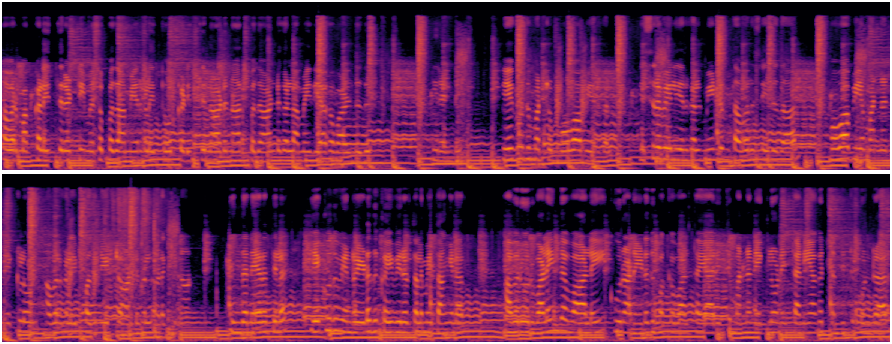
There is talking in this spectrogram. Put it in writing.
அவர் மக்களை திரட்டி மெசொப்பதாமியர்களை தோற்கடித்து நாடு நாற்பது ஆண்டுகள் அமைதியாக வாழ்ந்தது. இரண்டு ஏகூது மற்றும் மோவாபியர்கள். இஸ்ரவேலியர்கள் மீண்டும் தவறு செய்ததால் மொவாபிய மன்னன் எக்லோன் அவர்களை பதினெட்டு ஆண்டுகள் அடக்கினான். இந்த நேரத்தில் ஏகுது என்ற இடது கைவீரர் தலைமை தாங்கினார். அவர் ஒரு வளைந்த வாளை கூரான இடது பக்க வாள் தயாரித்து மன்னன் எக்லோனை தனியாக சந்தித்துக் கொன்றார்.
